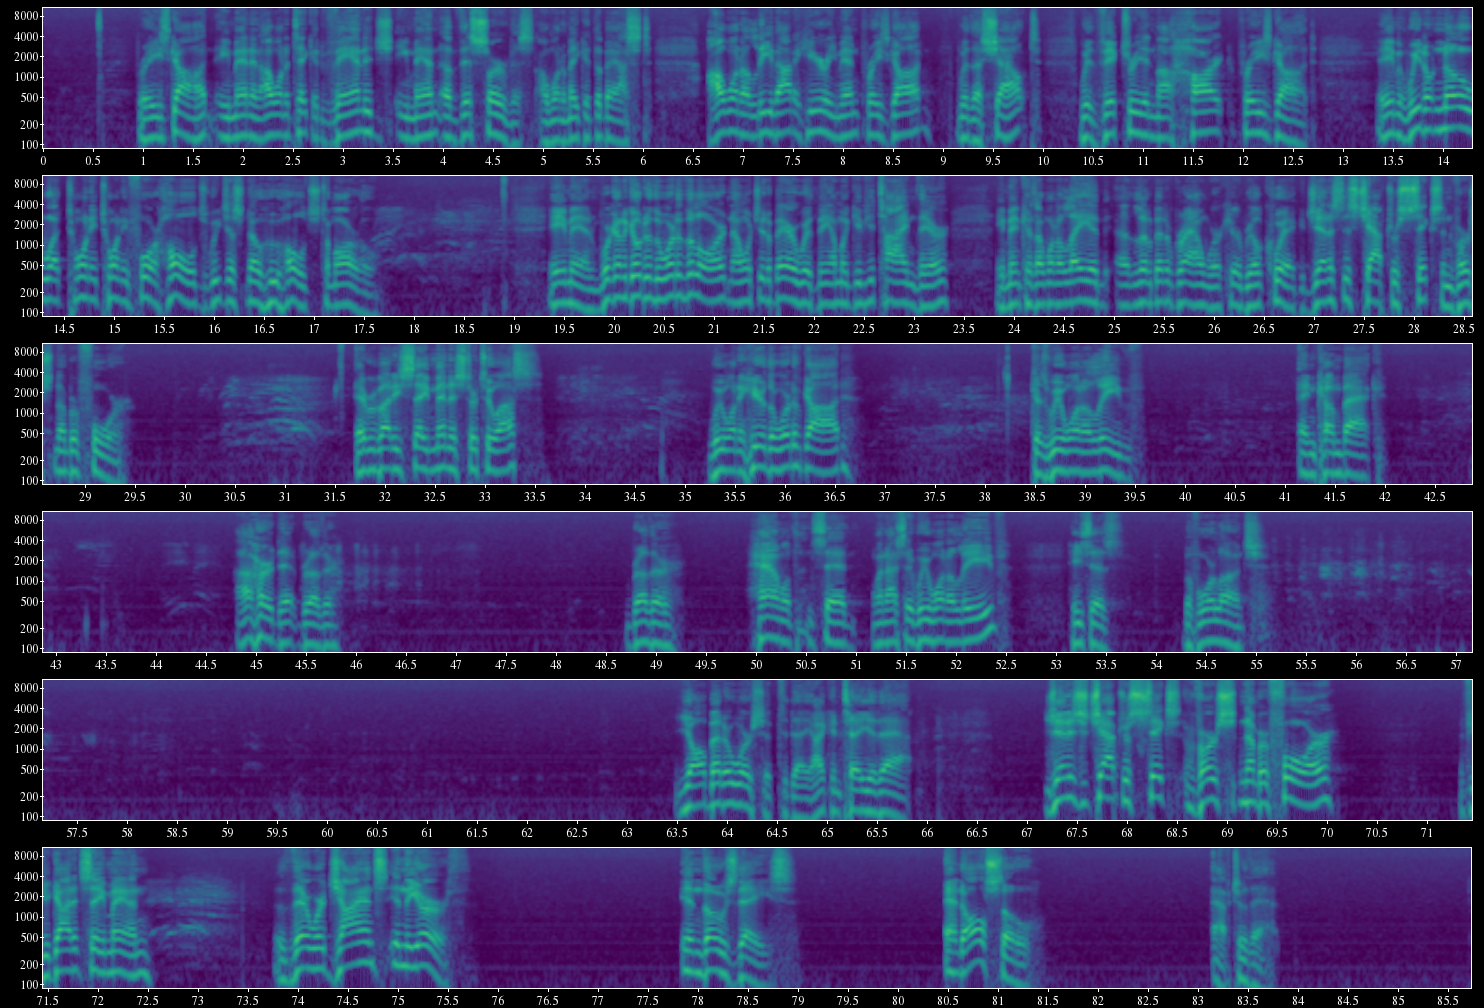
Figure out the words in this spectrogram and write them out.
Praise God. Amen. And I want to take advantage, amen, of this service. I want to make it the best. I want to leave out of here, amen, praise God, with a shout, with victory in my heart. Praise God. Amen. We don't know what 2024 holds, we just know who holds tomorrow. Amen. We're going to go to the word of the Lord, and I want you to bear with me. I'm going to give you time there. Amen. Because I want to lay a, a, little bit of groundwork here, real quick. Genesis chapter 6 and verse number 4. Everybody say, minister to us. We want to hear the word of God because we want to leave and come back. I heard that, brother. Brother Hamilton said, when I said we want to leave, he says, before lunch. Y'all better worship today. I can tell you that. Genesis chapter 6, verse number 4. If you got it, say amen. There were giants in the earth in those days, and also after that.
